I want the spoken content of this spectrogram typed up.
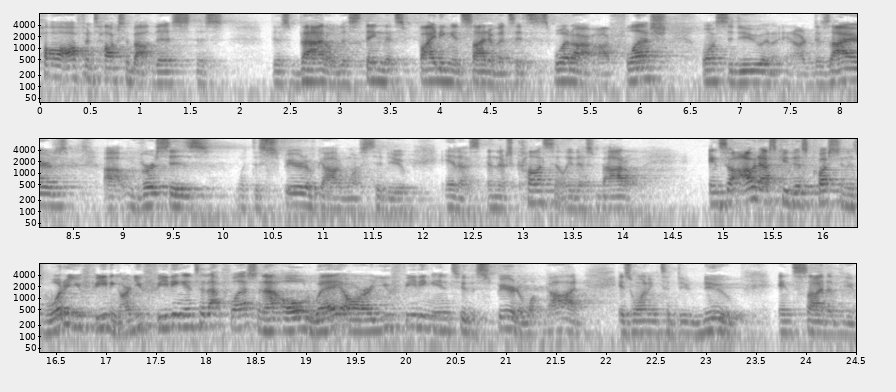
Paul often talks about this, this this battle, this thing that's fighting inside of us. It's what our, our flesh wants to do and, and our desires uh, versus what the Spirit of God wants to do in us. And there's constantly this battle. And so I would ask you this question is what are you feeding? Are you feeding into that flesh and that old way, or are you feeding into the spirit of what God is wanting to do new inside of you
